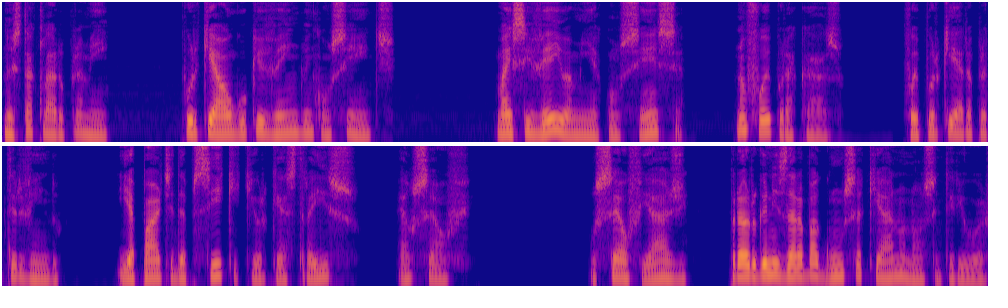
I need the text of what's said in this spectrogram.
Não está claro para mim, porque é algo que vem do inconsciente. Mas se veio à minha consciência, não foi por acaso, foi porque era para ter vindo, e a parte da psique que orquestra isso é o self. O self age para organizar a bagunça que há no nosso interior.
